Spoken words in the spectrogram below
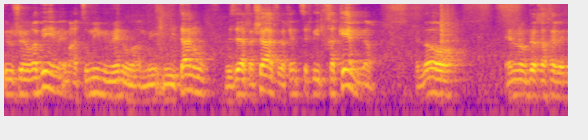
אפילו שהם רבים, הם עצומים ממנו, מאיתנו, וזה החשש, ולכן צריך להתחכם גם. ולא, אין לנו דרך אחרת.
